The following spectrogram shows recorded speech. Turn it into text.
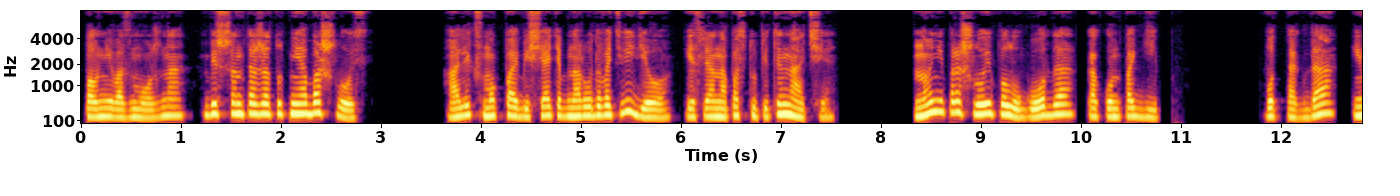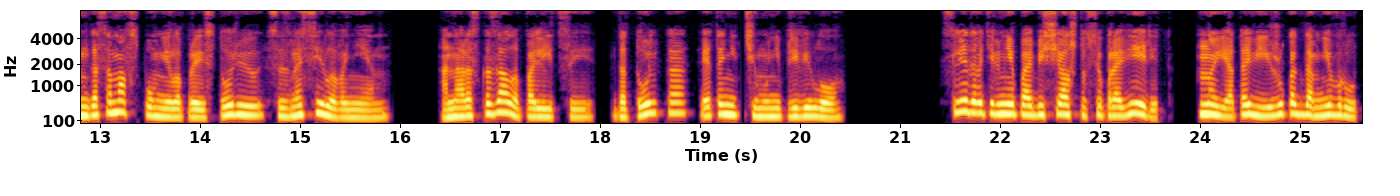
Вполне возможно, без шантажа тут не обошлось. Алекс мог пообещать обнародовать видео, если она поступит иначе. Но не прошло и полугода, как он погиб. Вот тогда Инга сама вспомнила про историю с изнасилованием. Она рассказала полиции, да только это ни к чему не привело. Следователь мне пообещал, что все проверит, но я-то вижу, когда мне врут.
